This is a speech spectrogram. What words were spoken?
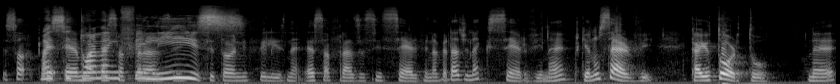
Eu só- Mas se uma- torna essa frase infeliz. se torna infeliz, né? Essa frase assim serve. Na verdade, não é que serve, né? Porque não serve. Caiu torto, né?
